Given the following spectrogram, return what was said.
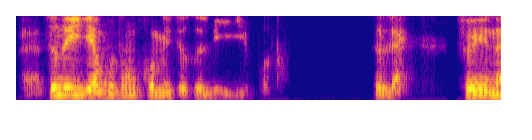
呃，政策意见不同，后面就是利益不同，对不对？所以呢，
